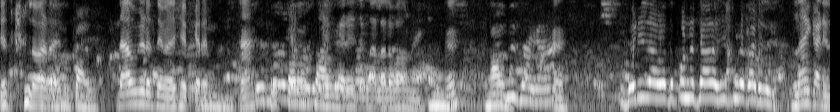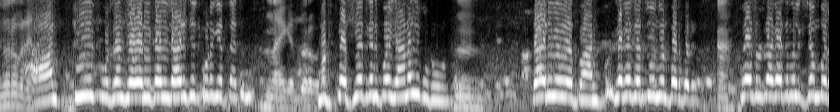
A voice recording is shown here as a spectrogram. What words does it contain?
शेतकऱ्याला वाढवायचं. काय? अवघडच आहे मला शेतकऱ्यांचं. हा? शेतकऱ्यांचं. शेतकऱ्यांच्या मालाला भाव नाही. हं? नाही. हं. गडी लावलं तर पन्नास चाळीस पुढे काढी नाही काढीत बरोबर आहे. आणि ती काही गाडीचे पुढे घेत नाही तुम्ही? नाही का बरोबर. मग त्या शेतकरी पैसे आणायचे कुठून? हम्म. एका घरी दोन दोन पड पडत हा. पेट्रोल टाकायचं म्हणजे शंभर.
